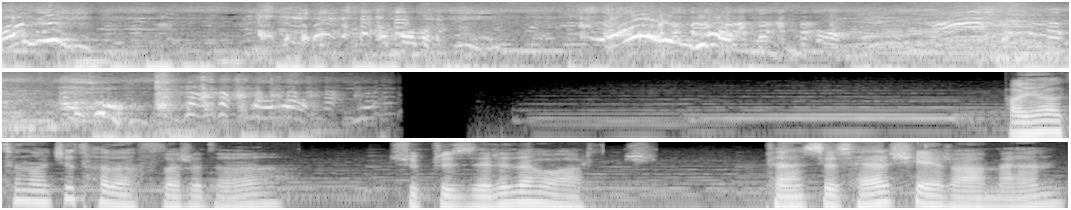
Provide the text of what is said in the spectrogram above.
Hayır. Ama bak. Ay yavrum. Hayatın acı tarafları da, sürprizleri de vardır. Prenses her şeye rağmen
